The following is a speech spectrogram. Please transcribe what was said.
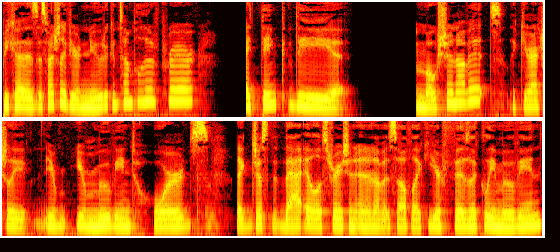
because especially if you're new to contemplative prayer, I think the motion of it, like you're actually you're you're moving towards mm-hmm. like just that illustration in and of itself, like you're physically moving.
